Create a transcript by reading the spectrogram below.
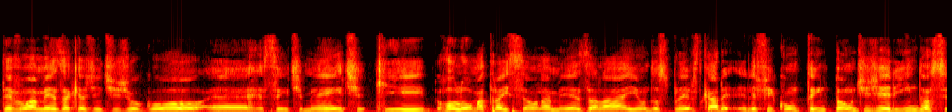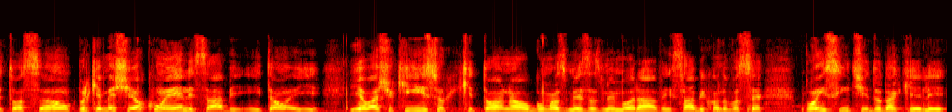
Teve uma mesa que a gente jogou é, recentemente que rolou uma traição na mesa lá e um dos players, cara, ele ficou um tempão digerindo a situação porque mexeu com ele, sabe? Então, e, e eu acho que isso que torna algumas mesas memoráveis, sabe? Quando você põe sentido naquele.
